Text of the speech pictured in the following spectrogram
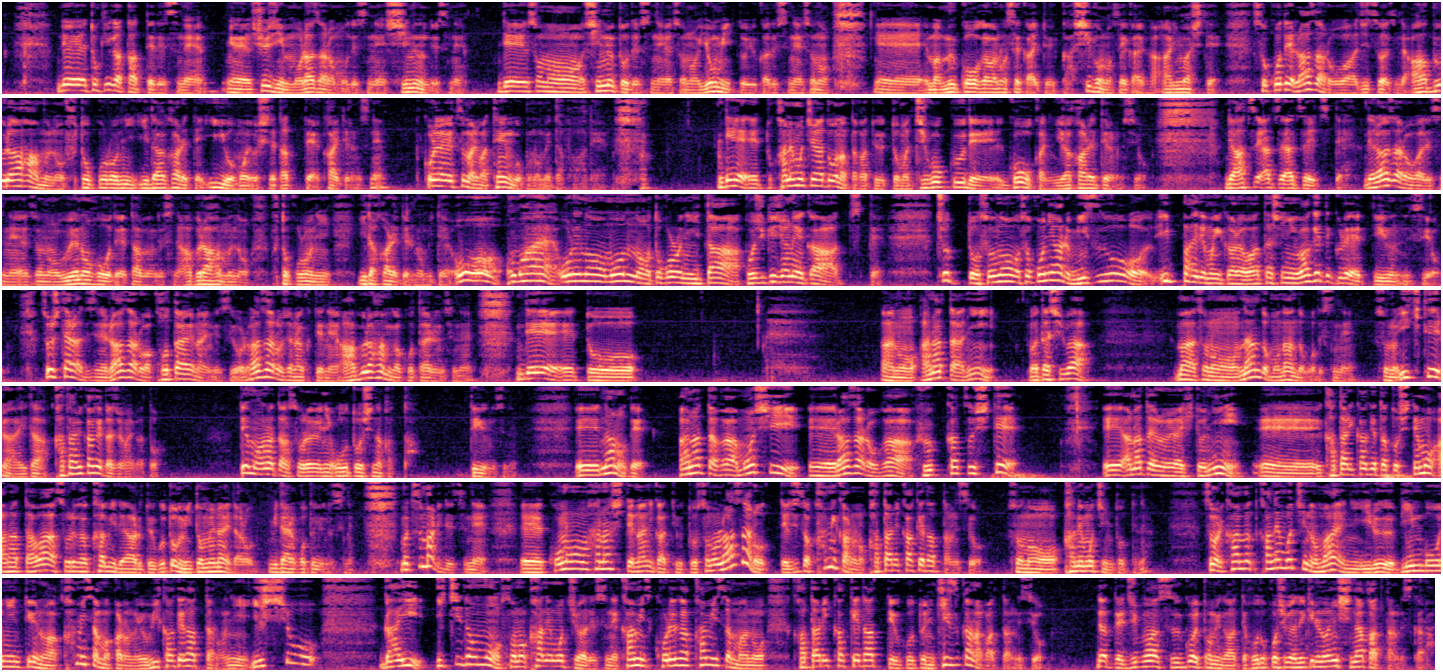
で、時が経ってですね、え、主人もラザロもですね、死ぬんですね。で、その、死ぬとですね、その読みというかですね、その、えー、まあ、向こう側の世界というか、死後の世界がありまして、そこでラザロは実はですね、アブラハムの懐に抱かれていい思いをしてたって書いてるんですね。これ、つまりま、天国のメタファーで。で、えっと、金持ちはどうなったかというと、まあ、地獄で豪華に焼かれてるんですよ。で、熱い熱い熱いっつって。で、ラザロがですね、その上の方で多分ですね、アブラハムの懐に抱かれてるのを見て、おおお前俺の門のところにいた小敷じゃねえかっつって、ちょっとその、そこにある水を一杯でもいいから私に分けてくれって言うんですよ。そしたらですね、ラザロは答えないんですよ。ラザロじゃなくてね、アブラハムが答えるんですね。で、えっと、あの、あなたに、私は、まあ、その、何度も何度もですね、その生きている間、語りかけたじゃないかと。でもあなたはそれに応答しなかった。っていうんですね。えー、なので、あなたがもし、えー、ラザロが復活して、えー、あなたのような人に、えー、語りかけたとしても、あなたはそれが神であるということを認めないだろう、みたいなことを言うんですね。まあ、つまりですね、えー、この話って何かっていうと、そのラザロって実は神からの語りかけだったんですよ。その、金持ちにとってね。つまり金持ちの前にいる貧乏人っていうのは神様からの呼びかけだったのに、一生、がい、一度もその金持ちはですね、神、これが神様の語りかけだっていうことに気づかなかったんですよ。だって自分はすごい富があって施しができるのにしなかったんですから。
